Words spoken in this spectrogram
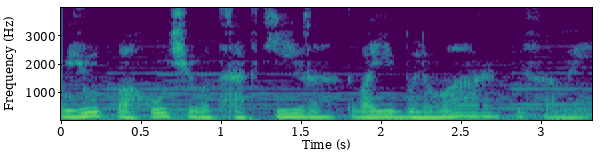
уют пахучего трактира, твои бульвары и сады.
